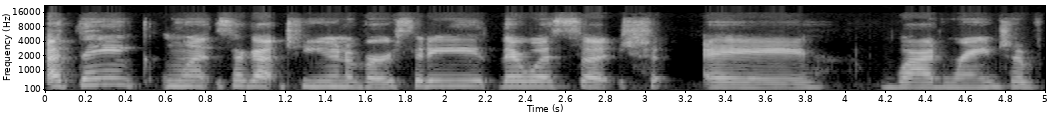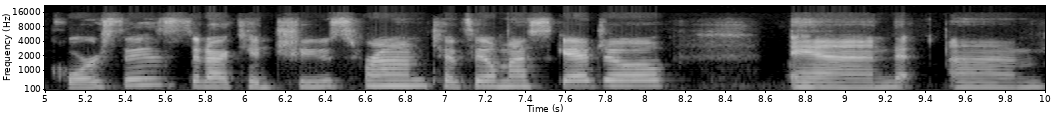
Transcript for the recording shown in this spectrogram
i think once i got to university there was such a wide range of courses that i could choose from to fill my schedule and um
